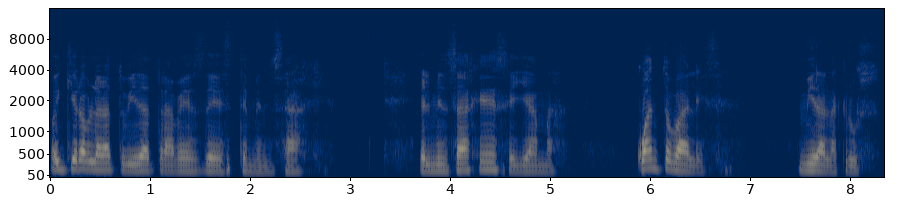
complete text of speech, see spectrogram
Hoy quiero hablar a tu vida a través de este mensaje. El mensaje se llama ¿Cuánto vales? Mira la cruz.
